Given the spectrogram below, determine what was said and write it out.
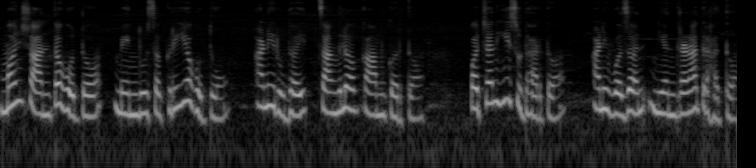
मन शांत होतं मेंदू सक्रिय होतो. आणि हृदय चांगलं काम करतं. पचनही सुधारतं आणि वजन नियंत्रणात राहतं.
